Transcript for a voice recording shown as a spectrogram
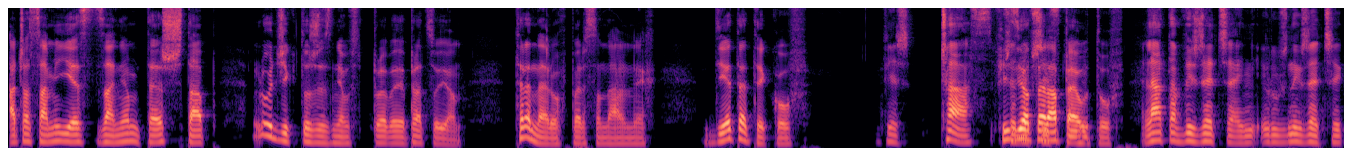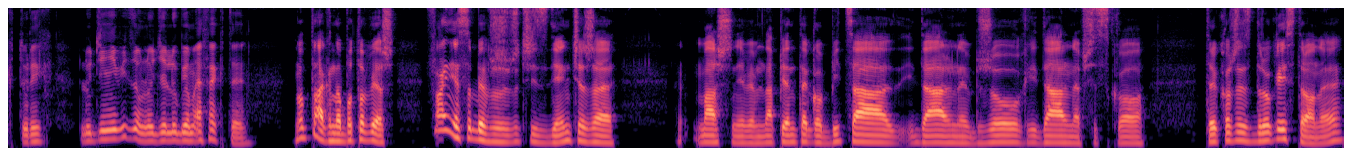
a czasami jest za nią też sztab ludzi, którzy z nią spr- pracują. Trenerów personalnych, dietetyków, Wiesz, czas. fizjoterapeutów. Lata wyrzeczeń, różnych rzeczy, których ludzie nie widzą. Ludzie lubią efekty. No tak, no bo to wiesz, fajnie sobie wrzucić zdjęcie, że masz, nie wiem, napiętego bica, idealny brzuch, idealne wszystko. Tylko, że z drugiej strony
